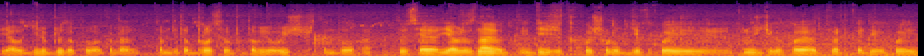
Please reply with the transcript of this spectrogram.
Я вот не люблю такого, когда там где-то бросил, потом его ищешь там долго. То есть я, я уже знаю, где лежит какой шуруп, где какой ключ, где какая отвертка, где какой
